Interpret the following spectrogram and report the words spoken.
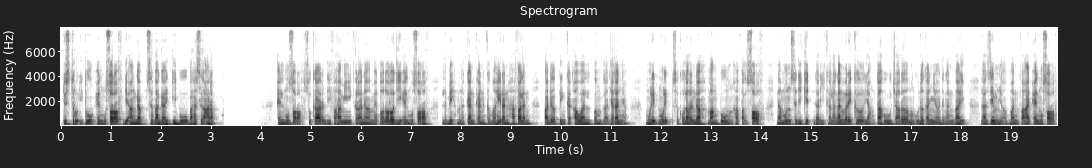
Justru itu, ilmu soraf dianggap sebagai ibu bahasa Arab. Ilmu soraf sukar difahami kerana metodologi ilmu soraf lebih menekankan kemahiran hafalan pada peringkat awal pembelajarannya. Murid-murid sekolah rendah mampu menghafal soraf namun sedikit dari kalangan mereka yang tahu cara menggunakannya dengan baik. Lazimnya manfaat ilmu soraf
